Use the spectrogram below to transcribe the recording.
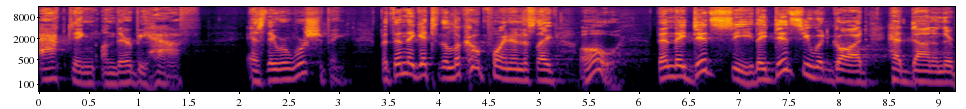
acting on their behalf as they were worshiping. But then they get to the lookout point and it's like, oh, then they did see, they did see what God had done on their,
